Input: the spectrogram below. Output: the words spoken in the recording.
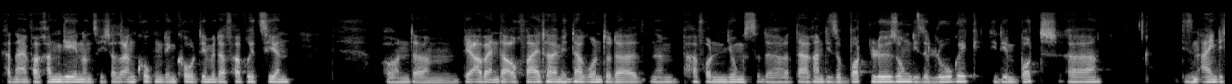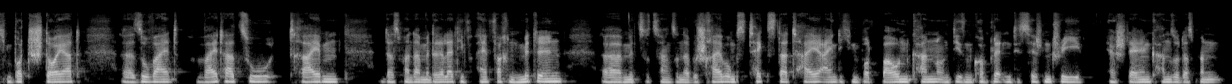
kann da einfach rangehen und sich das angucken, den Code, den wir da fabrizieren. Und ähm, wir arbeiten da auch weiter im Hintergrund oder ein paar von den Jungs da, daran, diese Bot-Lösung, diese Logik, die dem Bot äh, diesen eigentlichen Bot steuert, äh, so weit weiter zu treiben, dass man da mit relativ einfachen Mitteln, äh, mit sozusagen so einer Beschreibungstextdatei eigentlich einen Bot bauen kann und diesen kompletten Decision Tree erstellen kann, so dass man,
